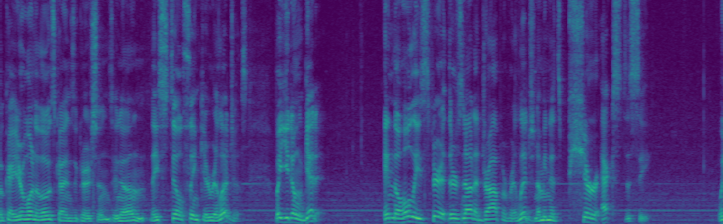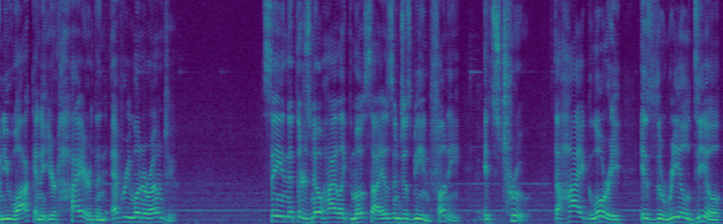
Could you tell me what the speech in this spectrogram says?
okay, you're one of those kinds of Christians, you know, and they still think you're religious. But you don't get it. In the Holy Spirit, there's not a drop of religion. I mean, it's pure ecstasy. When you walk in it, you're higher than everyone around you. Saying that there's no high like the Most High isn't just being funny, it's true. The high glory is the real deal,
